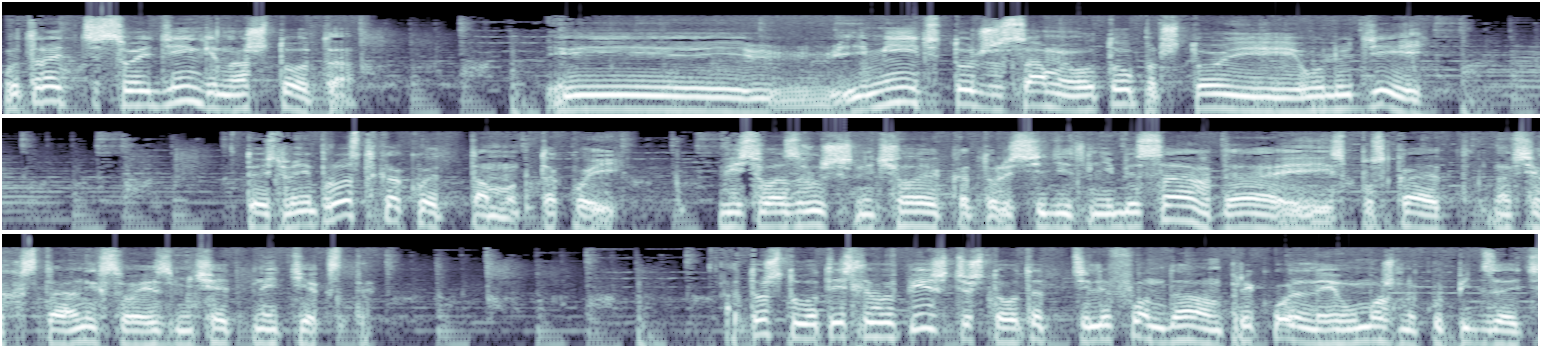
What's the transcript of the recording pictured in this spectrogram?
вы тратите свои деньги на что-то и имеете тот же самый вот опыт, что и у людей. То есть вы не просто какой-то там вот такой весь возвышенный человек, который сидит в небесах, да, и спускает на всех остальных свои замечательные тексты. А то, что вот если вы пишете, что вот этот телефон, да, он прикольный, его можно купить за, эти,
